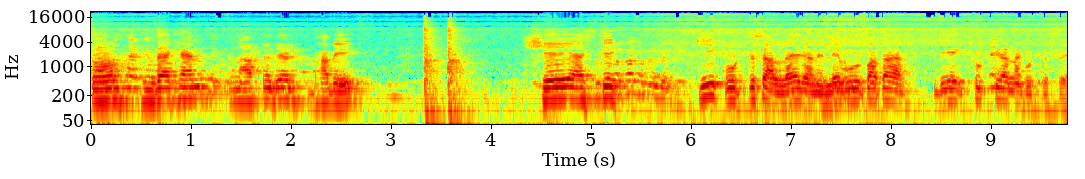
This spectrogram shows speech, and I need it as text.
তো দেখেন আপনাদের ভাবে, সে আজকে কি করতেছে আল্লাহ জানে, লেবুর পাতা দিয়ে শুটকি রান্না করতেছে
